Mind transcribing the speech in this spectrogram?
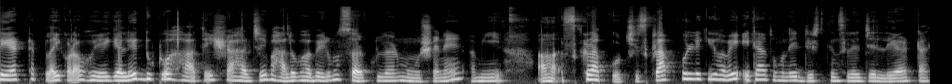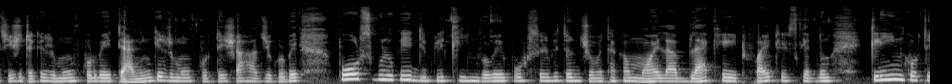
লেয়ারটা অ্যাপ্লাই করা হয়ে গেলে দুটো হাতের সাহায্যে ভালোভাবে এরকম সার্কুলার মোশনে আমি স্ক্রাব করছি। স্ক্রাব করলে কি হবে? এটা তোমাদের ডেড যে লেয়ারটা আছে, সেটাকে রিমুভ করবে ট্যানিংকে রিমুভ করতে সাহায্য করবে। পোর্সগুলোকে ডিপলি ক্লিন করবে। পোর্সের ভিতর জমে থাকা ময়লা ব্ল্যাক হেড হোয়াইট হেডসকে একদম ক্লিন করতে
